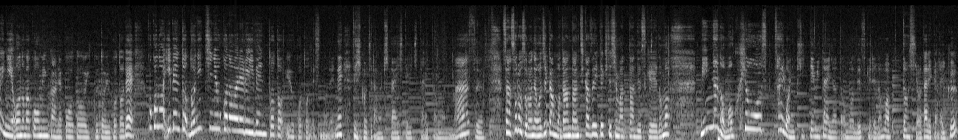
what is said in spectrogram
日に大沼公民館レポートを行くということでここのイベント土日に行われるイベントということですのでねぜひこちらも期待していきたいと思います。さあそろそろねお時間もだんだん近づいてきてしまったんですけれどもみんなの目標を最後に聞いてみたいなと思うんですけれどもどうしよう誰から行く？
